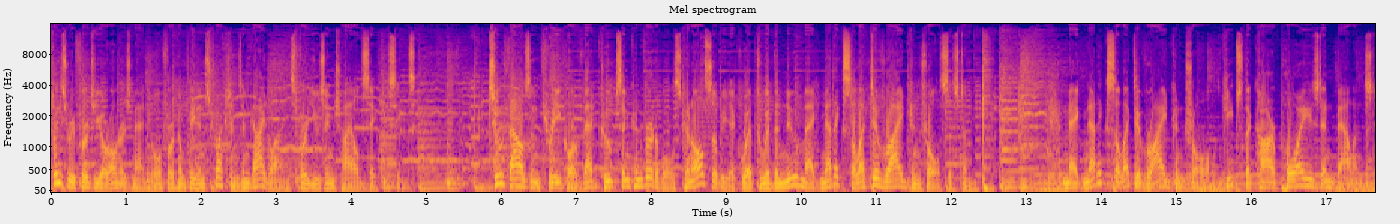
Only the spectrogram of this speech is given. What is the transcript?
Please refer to your owner's manual for complete instructions and guidelines for using child safety seats. 2003 Corvette coupes and convertibles can also be equipped with the new Magnetic Selective Ride Control System. Magnetic Selective Ride Control keeps the car poised and balanced.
